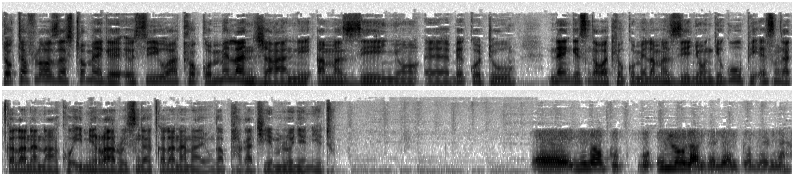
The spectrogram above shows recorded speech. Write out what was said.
Dr Floza Sithomeke siwahlogomela njani amazinyo eh begodu nenge singawahlogomela amazinyo ngikuphi esingaqalana nakho imiraro esingaqalana nayo ngaphakathi emlonyeni yethu eh you know ilula nje lento lena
